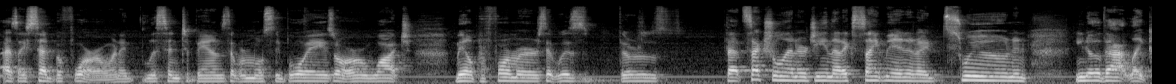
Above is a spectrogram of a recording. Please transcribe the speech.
as I said before, when I listened to bands that were mostly boys or watch male performers, it was there was that sexual energy and that excitement, and I'd swoon, and you know that like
